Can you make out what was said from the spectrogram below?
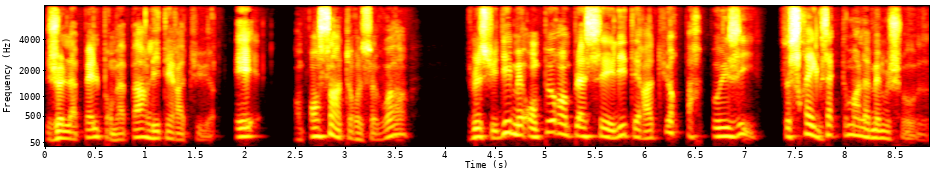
je l'appelle pour ma part littérature. Et en pensant à te recevoir, je me suis dit, mais on peut remplacer littérature par poésie. Ce serait exactement la même chose,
